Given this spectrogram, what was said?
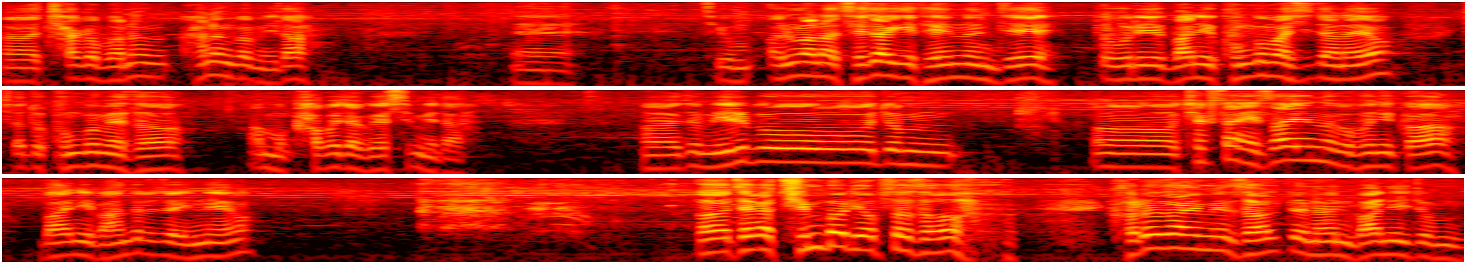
어, 작업하는 하는 겁니다. 네. 지금 얼마나 제작이 됐는지 또 우리 많이 궁금하시잖아요. 저도 궁금해서 한번 가보자고 했습니다. 어, 좀 일부 좀 어, 책상에 쌓여 있는 거 보니까 많이 만들어져 있네요. 어, 제가 짐벌이 없어서 걸어다니면서 할 때는 많이 좀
